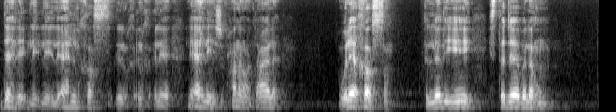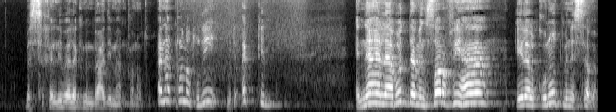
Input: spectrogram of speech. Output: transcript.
ده لأهل الخاص لأهله سبحانه وتعالى ولاية خاصة الذي إيه استجاب لهم. بس خلي بالك من بعد ما قنطوا. أنا قنطوا دي متأكد إنها لابد من صرفها إلى القنوط من السبب.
